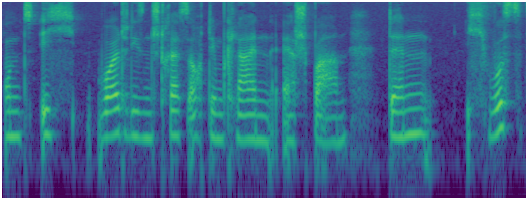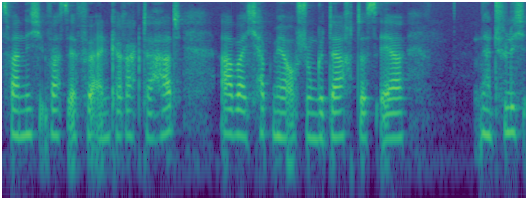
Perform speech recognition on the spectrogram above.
und ich wollte diesen Stress auch dem Kleinen ersparen. denn ich wusste zwar nicht, was er für einen Charakter hat, aber ich habe mir auch schon gedacht, dass er natürlich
